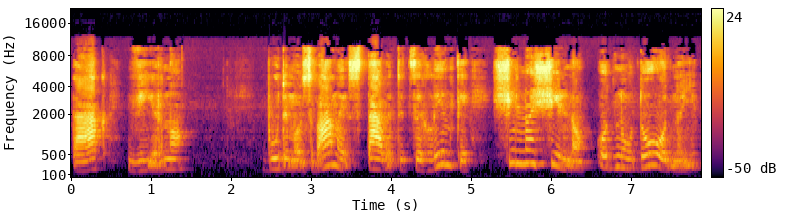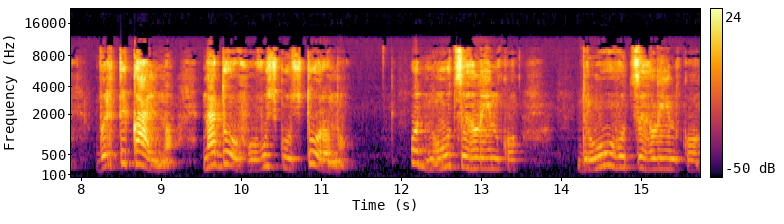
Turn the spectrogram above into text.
Так, вірно. Будемо з вами ставити цеглинки щільно-щільно одну до одної, вертикально, на довгу вузьку сторону. Одну цеглинку, другу цеглинку.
